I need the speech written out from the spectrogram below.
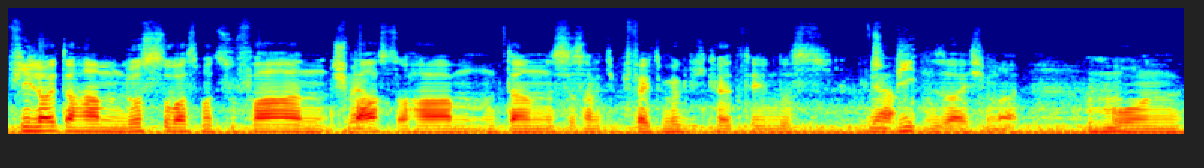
viele Leute haben Lust, sowas mal zu fahren, Spaß zu haben und dann ist das einfach die perfekte Möglichkeit, denen das Ja. zu bieten, sag ich mal. Mhm. Und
